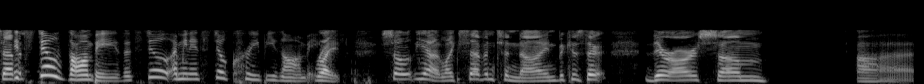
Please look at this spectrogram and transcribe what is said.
7 It's still zombies. It's still. I mean, it's still creepy zombies. Right. So yeah, like 7 to 9 because there there are some uh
